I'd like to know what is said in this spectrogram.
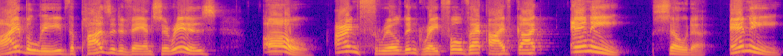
i believe the positive answer is oh i'm thrilled and grateful that i've got any soda any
